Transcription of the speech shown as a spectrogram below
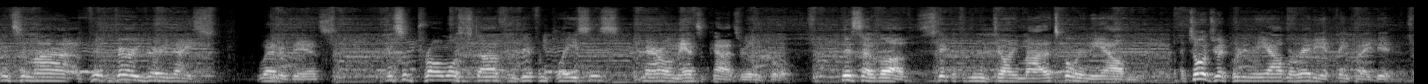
And some uh, very, very nice letter dance and some promo stuff from different places. Marilyn Manson card's really cool. This I love. Sticker for the new Johnny Marr. That's going in the album. I told you I'd put it in the album already, I think, but I didn't.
